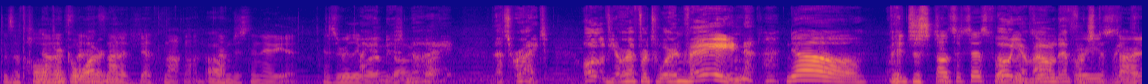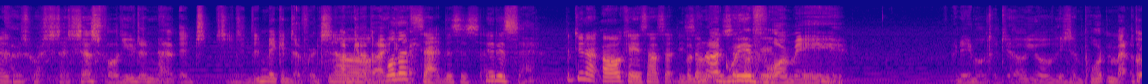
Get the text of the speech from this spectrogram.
there's a tall no, drink of not, water. That's not a. That's not one. Oh. I'm just an idiot. Is really what I'm Land is going for. That's right. All of your efforts were in vain. No. They just. Oh, successful. But your valiant efforts you to break started. the curse were successful, you didn't have it. It didn't make a difference. No. I'm gonna die well, anyway. that's sad. This is sad. It is sad. But do not. Oh, okay. It's not sad. He's But do not grieve for me. Been able to tell you of these important matters.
